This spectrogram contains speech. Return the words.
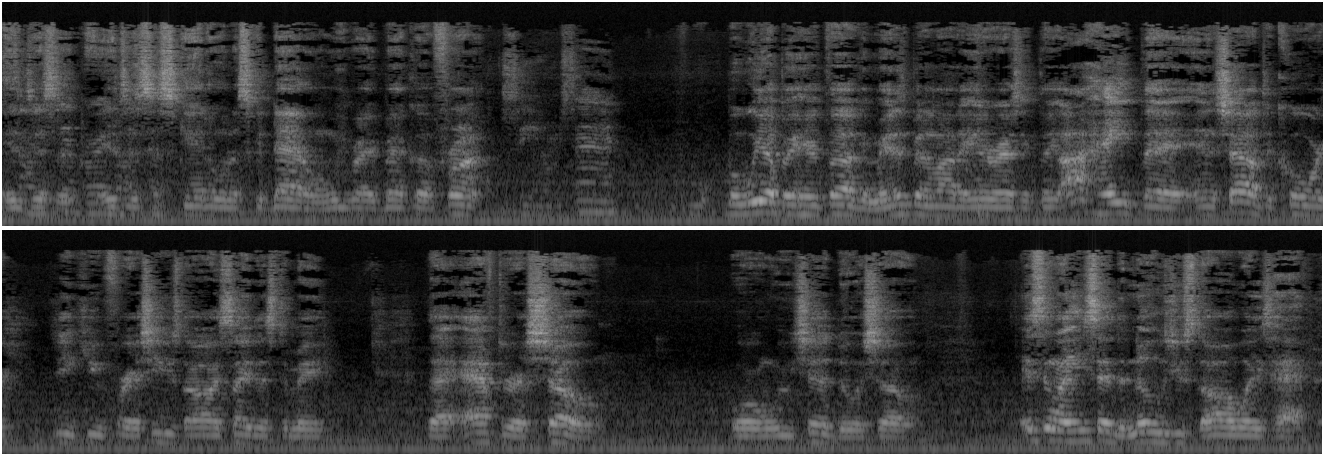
It's just a it's just a skittle and a skedaddle, and we right back up front. See what I'm saying? But we up in here thugging, man. It's been a lot of interesting things. I hate that, and shout out to Corey GQ Fresh. She used to always say this to me that after a show, or when we should do a show, it seemed like he said the news used to always happen.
